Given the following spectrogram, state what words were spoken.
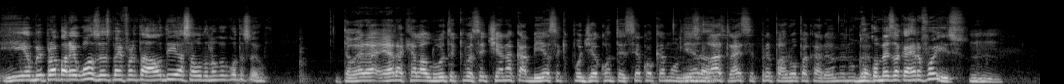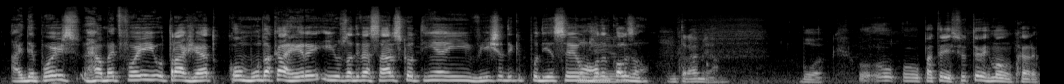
E eu me preparei algumas vezes para enfrentar Aldo e essa luta nunca aconteceu. Então era, era aquela luta que você tinha na cabeça que podia acontecer a qualquer momento. Exato. Lá atrás você preparou pra caramba e nunca. No começo da carreira foi isso. Uhum. Aí depois realmente foi o trajeto comum da carreira e os adversários que eu tinha em vista de que podia ser uma Podia roda de colisão. Entrar mesmo. Boa. Ô, ô, ô, Patrício, o teu irmão, cara,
